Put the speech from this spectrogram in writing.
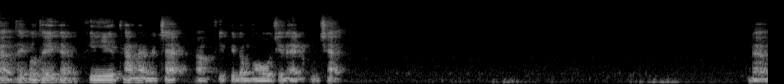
Đó, thầy có thấy là khi tham này nó chạy đó, thì cái đồng hồ trên này nó cũng chạy. Đó.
